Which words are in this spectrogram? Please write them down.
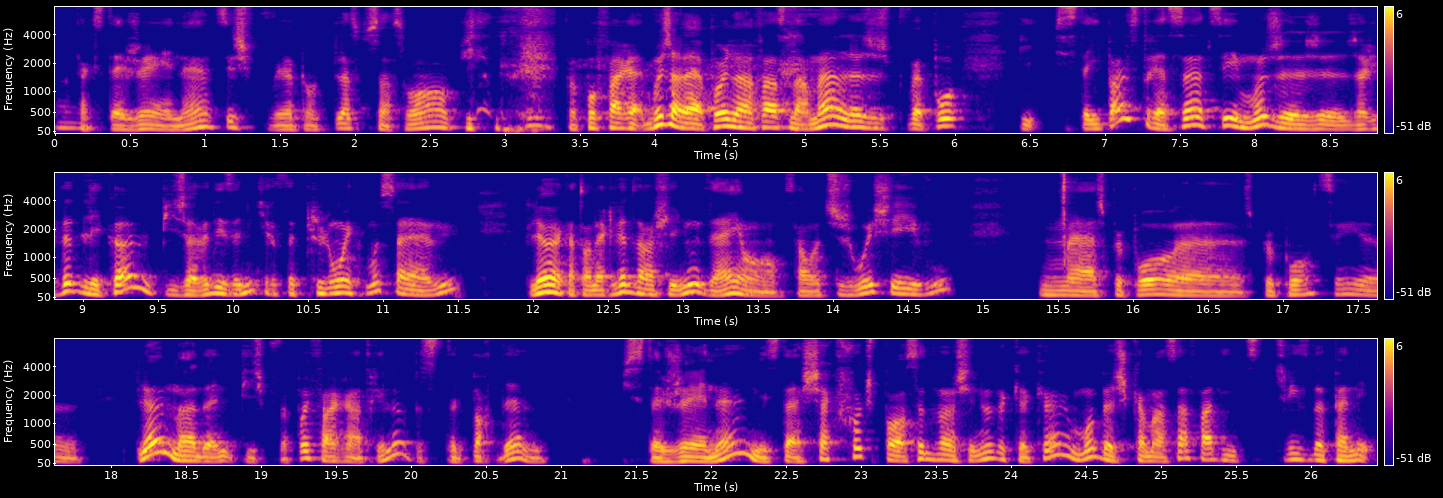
Ouais. Fait que c'était gênant, tu sais, je pouvais pas de place pour s'asseoir, puis je pouvais pas faire... Moi, j'avais pas une enfance normale, là, je pouvais pas... Puis, puis c'était hyper stressant, tu sais. Moi, j'arrivais de l'école, puis j'avais des amis qui restaient plus loin que moi sur la rue. Puis là, quand on arrivait devant chez nous, ils disaient « Hey, on s'en va-tu jouer chez vous? Hum, Ah, je peux pas, euh, je peux pas, tu sais. euh. Puis là, à un moment donné, puis je pouvais pas les faire rentrer là, parce que c'était le bordel. Puis c'était gênant, mais c'était à chaque fois que je passais devant chez nous avec quelqu'un, moi, ben, je commençais à faire des petites crises de panique,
